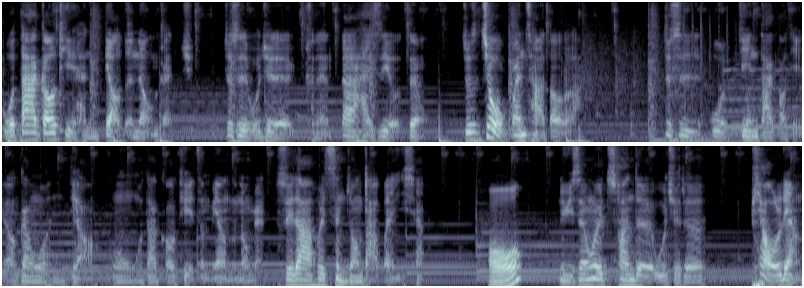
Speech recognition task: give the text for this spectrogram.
我搭高铁很屌的那种感觉，就是我觉得可能大家还是有这种，就是就我观察到的啦，就是我今天搭高铁，然后刚我很屌，嗯，我搭高铁怎么样的那种感觉，所以大家会盛装打扮一下，哦，女生会穿的我觉得漂亮，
